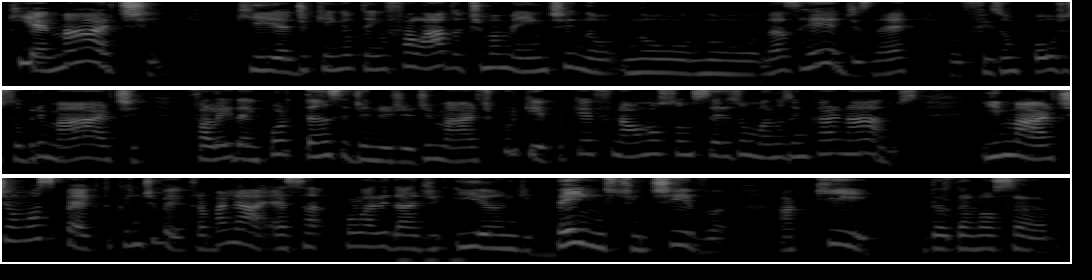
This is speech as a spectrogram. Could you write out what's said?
que é Marte que é de quem eu tenho falado ultimamente no, no, no, nas redes, né? Eu fiz um post sobre Marte, falei da importância de energia de Marte, por quê? Porque afinal nós somos seres humanos encarnados. E Marte é um aspecto que a gente veio trabalhar. Essa polaridade yang bem instintiva, aqui, da, da nossa.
